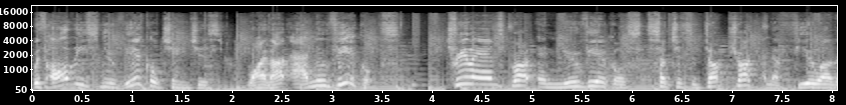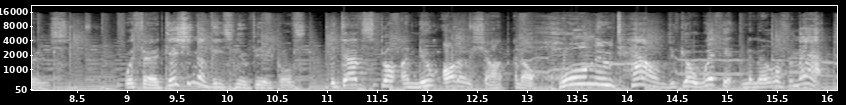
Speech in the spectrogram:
With all these new vehicle changes, why not add new vehicles? Treelands brought in new vehicles such as the dump truck and a few others. With the addition of these new vehicles, the devs built a new auto shop and a whole new town to go with it in the middle of the map.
